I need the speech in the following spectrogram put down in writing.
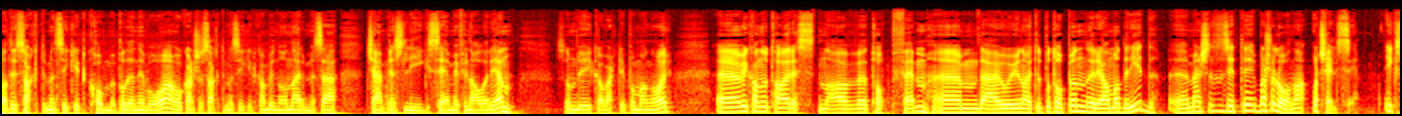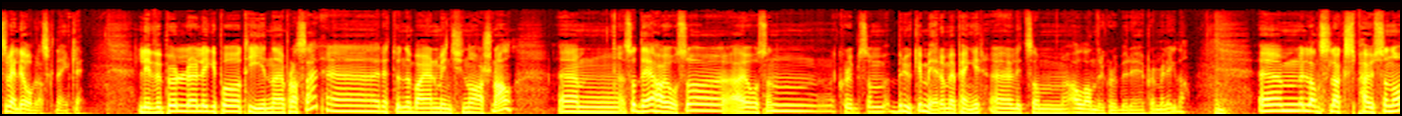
At de sakte, men sikkert kommer på det nivået, og kanskje sakte, men sikkert kan begynne å nærme seg Champions League-semifinaler igjen. Som de ikke har vært i på mange år. Eh, vi kan jo ta resten av eh, topp fem. Eh, det er jo United på toppen, Real Madrid, Manchester City, Barcelona og Chelsea. Ikke så veldig overraskende, egentlig. Liverpool ligger på tiendeplass her, rett under Bayern München og Arsenal. Um, så det har jo også, er jo også en klubb som bruker mer og mer penger, litt som alle andre klubber i Premier League, da. Mm. landslagspause nå,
